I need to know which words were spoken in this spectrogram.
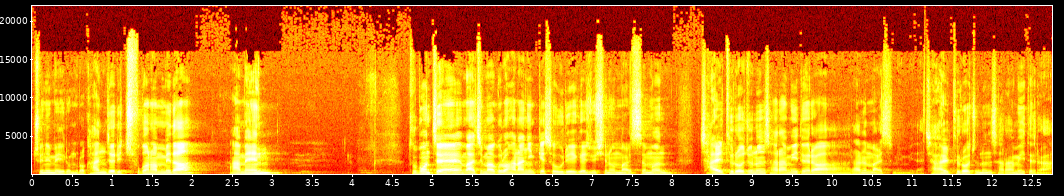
주님의 이름으로 간절히 축원합니다. 아멘. 두 번째 마지막으로 하나님께서 우리에게 주시는 말씀은 잘 들어주는 사람이 되라라는 말씀입니다. 잘 들어주는 사람이 되라.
